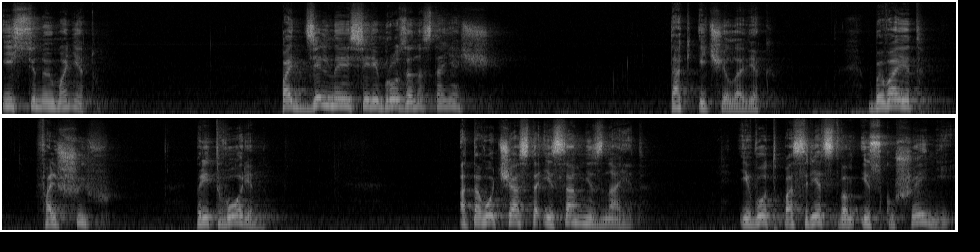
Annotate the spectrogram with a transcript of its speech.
истинную монету, поддельное серебро за настоящее. Так и человек бывает фальшив, притворен, а того часто и сам не знает. И вот посредством искушений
